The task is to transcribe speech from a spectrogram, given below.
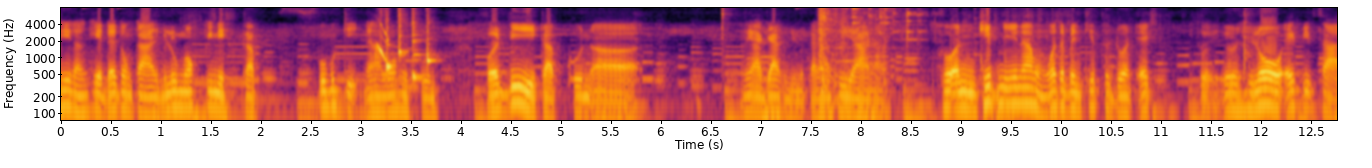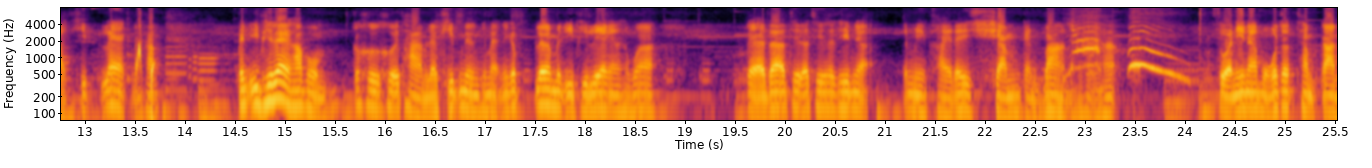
ที่สังเกตได้ตรงกลางจะเป็นลูกนกฟินิกส์กับฟูบุกินะครับก็คือคุณ เฟิร์สดี้กับคุณเอ่ออันนี้อาจยากอยู่เหมือนกันนะชื่ยานะครับ ส่วนคลิปนี้นะผมก็จะเป็นคลิปศึกดวล X ดวลฮีโร่ X ปีศาจคลิปแรกนะครับ เป็น EP แรกครับผม ก็คือเคยถ่ายมาแล้วคลิปหนึ่งใช่ไหมนี่ก็เริ่มเป็น EP แรกนะครับว่า แต่ละอาทิตย์อาทิตย์อาทิตย์เนี่ยจะมีใครได้แชมป์กันบ้างนะครับฮะ ส่วนนี้นะผมก็จะทำการ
